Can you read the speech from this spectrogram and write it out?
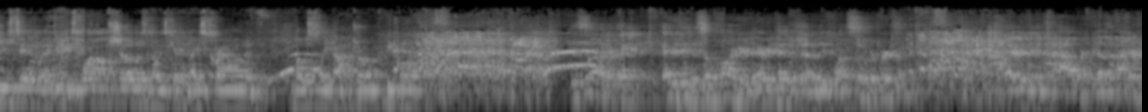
Houston when I do these one-off shows and always get a nice crowd of mostly not drunk people. It seems like, like everything is so far here that every table should have at least one sober person. everything is an hour. It doesn't matter.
